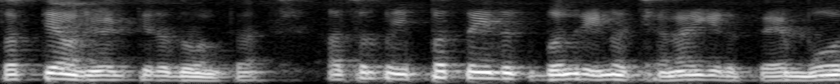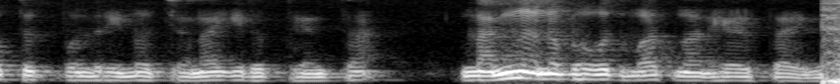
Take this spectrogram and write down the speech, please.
ಸತ್ಯ ಅವನು ಹೇಳ್ತಿರೋದು ಅಂತ. ಅದು ಸ್ವಲ್ಪ ಇಪ್ಪತ್ತೈದಕ್ಕೆ ಬಂದರೆ ಇನ್ನೂ ಚೆನ್ನಾಗಿರುತ್ತೆ, ಮೂವತ್ತಕ್ಕೆ ಬಂದರೆ ಇನ್ನೂ ಚೆನ್ನಾಗಿರುತ್ತೆ ಅಂತ. ನನ್ನ ಅನುಭವದ ಮಾತು ನಾನು ಹೇಳ್ತಾ ಇದ್ದೀನಿ.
